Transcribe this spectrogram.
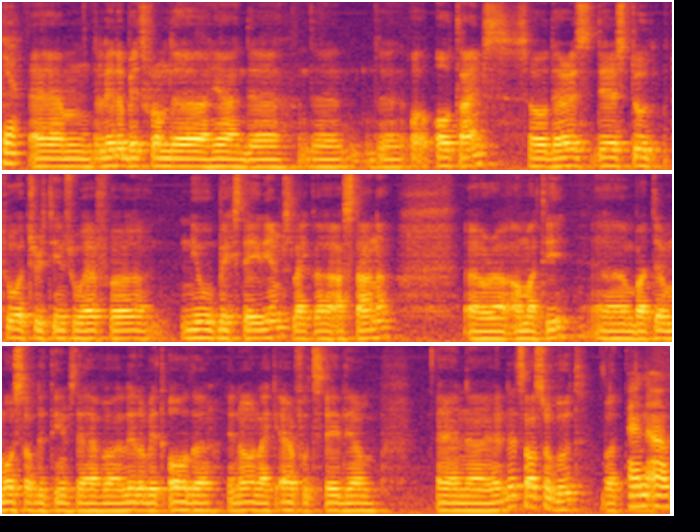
Yeah. Um, a little bit from the yeah the the the old times. So there is there is two two or three teams who have uh, new big stadiums like uh, Astana or uh, Almaty. Um, but uh, most of the teams they have a little bit older, you know, like Erfurt Stadium, and uh, that's also good. But and are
